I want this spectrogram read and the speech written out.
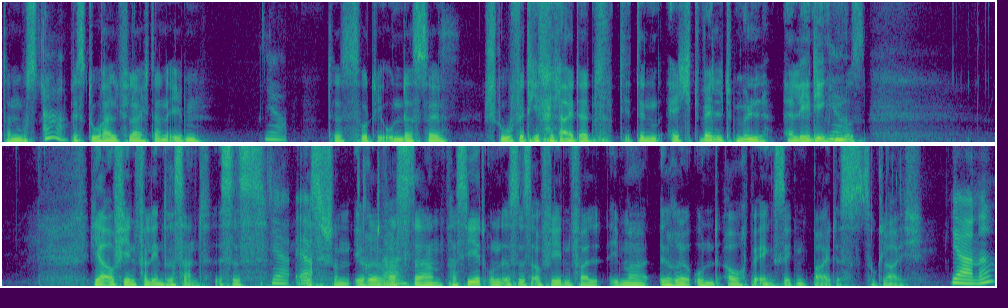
Dann musst, Ah. bist du halt vielleicht dann eben, Ja. das ist so die unterste Stufe, die dann leider den Echtweltmüll erledigen Ja. muss. Ja, auf jeden Fall interessant. Es ist, Ja, ja. es ist schon irre, total. was da passiert und es ist auf jeden Fall immer irre und auch beängstigend beides zugleich. Ja, ne?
